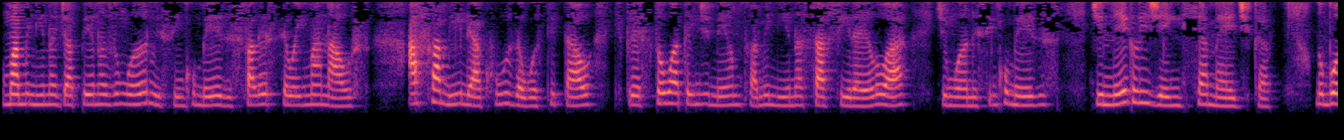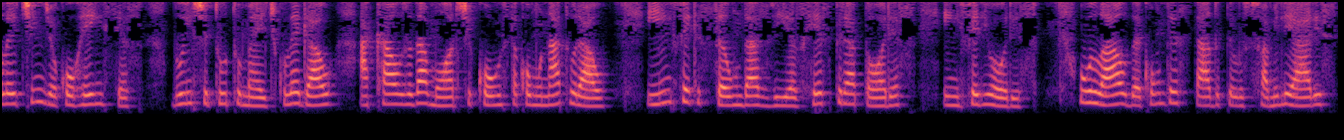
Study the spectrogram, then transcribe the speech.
uma menina de apenas um ano e cinco meses faleceu em Manaus. A família acusa o hospital que prestou atendimento à menina Safira Eloá de um ano e cinco meses, de negligência médica. No boletim de ocorrências do Instituto Médico Legal, a causa da morte consta como natural e infecção das vias respiratórias inferiores. O laudo é contestado pelos familiares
